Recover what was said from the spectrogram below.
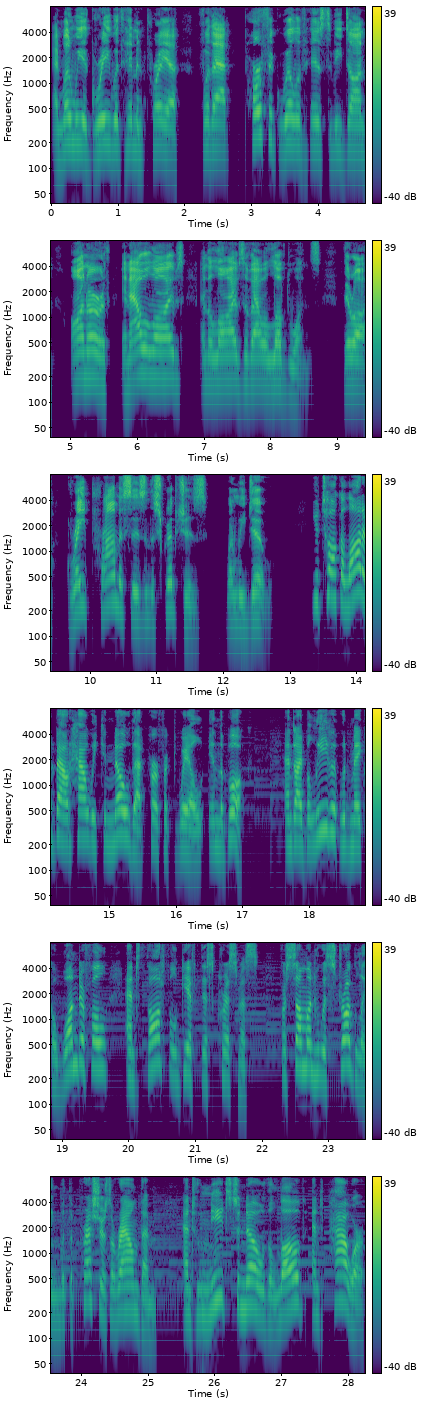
and when we agree with Him in prayer for that perfect will of His to be done on earth in our lives and the lives of our loved ones. There are great promises in the scriptures when we do. You talk a lot about how we can know that perfect will in the book and I believe it would make a wonderful and thoughtful gift this Christmas for someone who is struggling with the pressures around them and who needs to know the love and power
